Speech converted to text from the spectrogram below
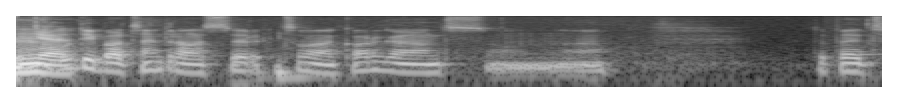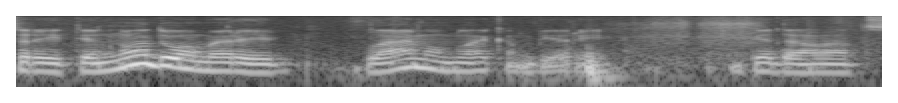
Būtībā centrālais ir cilvēka orgāns. Un, uh, tāpēc arī tie nodomi, arī lēmumi, laikam, bija arī piedāvāts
